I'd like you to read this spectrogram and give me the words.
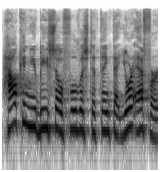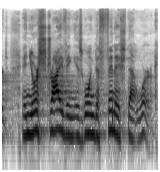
How can you be so foolish to think that your effort and your striving is going to finish that work?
